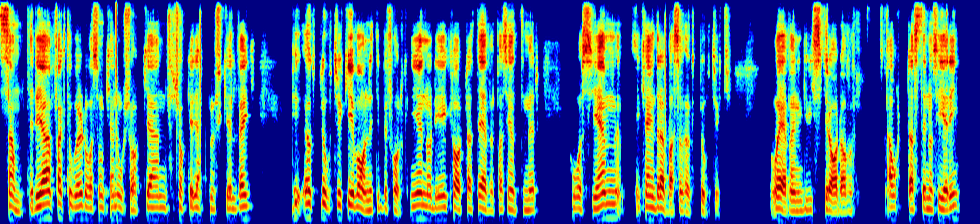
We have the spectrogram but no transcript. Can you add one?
samtidiga faktorer då som kan orsaka en förtjockad hjärtmuskelvägg. Högt blodtryck är vanligt i befolkningen och det är klart att även patienter med HCM kan ju drabbas av högt blodtryck och även viss grad av aortastenosering.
